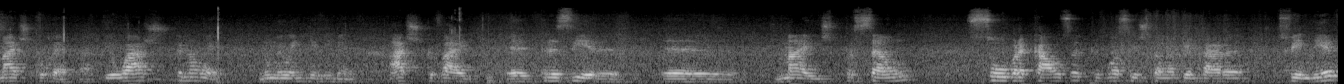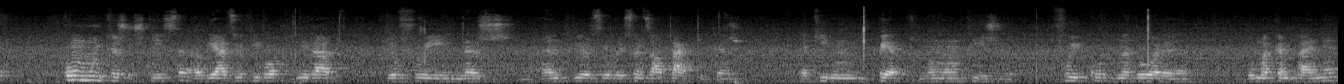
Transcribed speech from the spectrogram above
mais correta. Eu acho que não é, no meu entendimento. Acho que vai eh, trazer eh, mais pressão sobre a causa que vocês estão a tentar eh, defender com muita justiça. Aliás, eu tive a oportunidade, eu fui nas anteriores eleições autárquicas aqui perto, no Montijo, fui coordenadora de uma campanha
